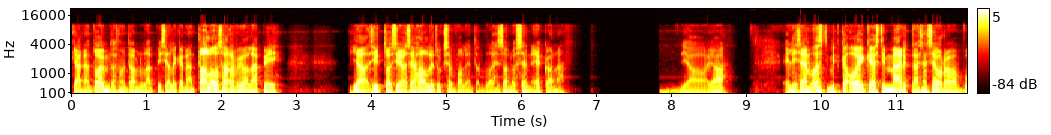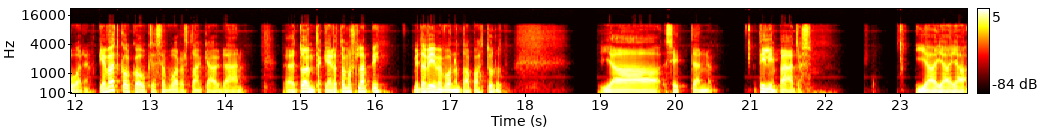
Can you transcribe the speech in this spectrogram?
käydään toimintasuunnitelma läpi, siellä käydään talousarvio läpi ja sitten tosiaan se hallituksen valinta, mä taisin sanoa sen ekana. Ja, ja. Eli semmoiset, mitkä oikeasti määrittää sen seuraavan vuoden. Kevätkokouksessa vuorostaan käydään toimintakertomus läpi, mitä viime vuonna on tapahtunut – ja sitten tilinpäätös. Ja, ja, ja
